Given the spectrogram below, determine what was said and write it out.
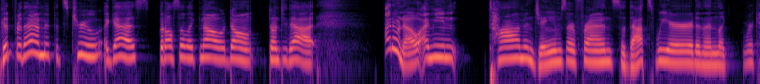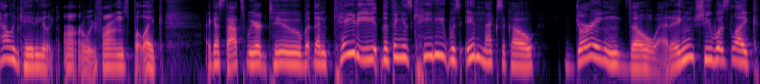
good for them if it's true, I guess. But also like no, don't don't do that. I don't know. I mean, Tom and James are friends, so that's weird. And then like Raquel and Katie like aren't really friends, but like I guess that's weird too. But then Katie, the thing is Katie was in Mexico during the wedding. She was like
